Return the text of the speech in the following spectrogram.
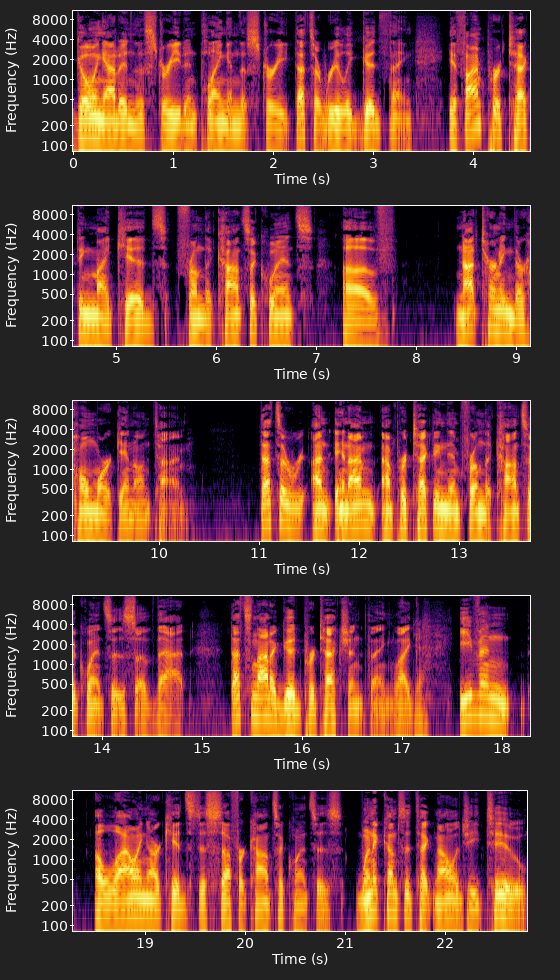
going out in the street and playing in the street, that's a really good thing. If I'm protecting my kids from the consequence of not turning their homework in on time, that's a I'm, and I'm I'm protecting them from the consequences of that. That's not a good protection thing. Like even allowing our kids to suffer consequences when it comes to technology too.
